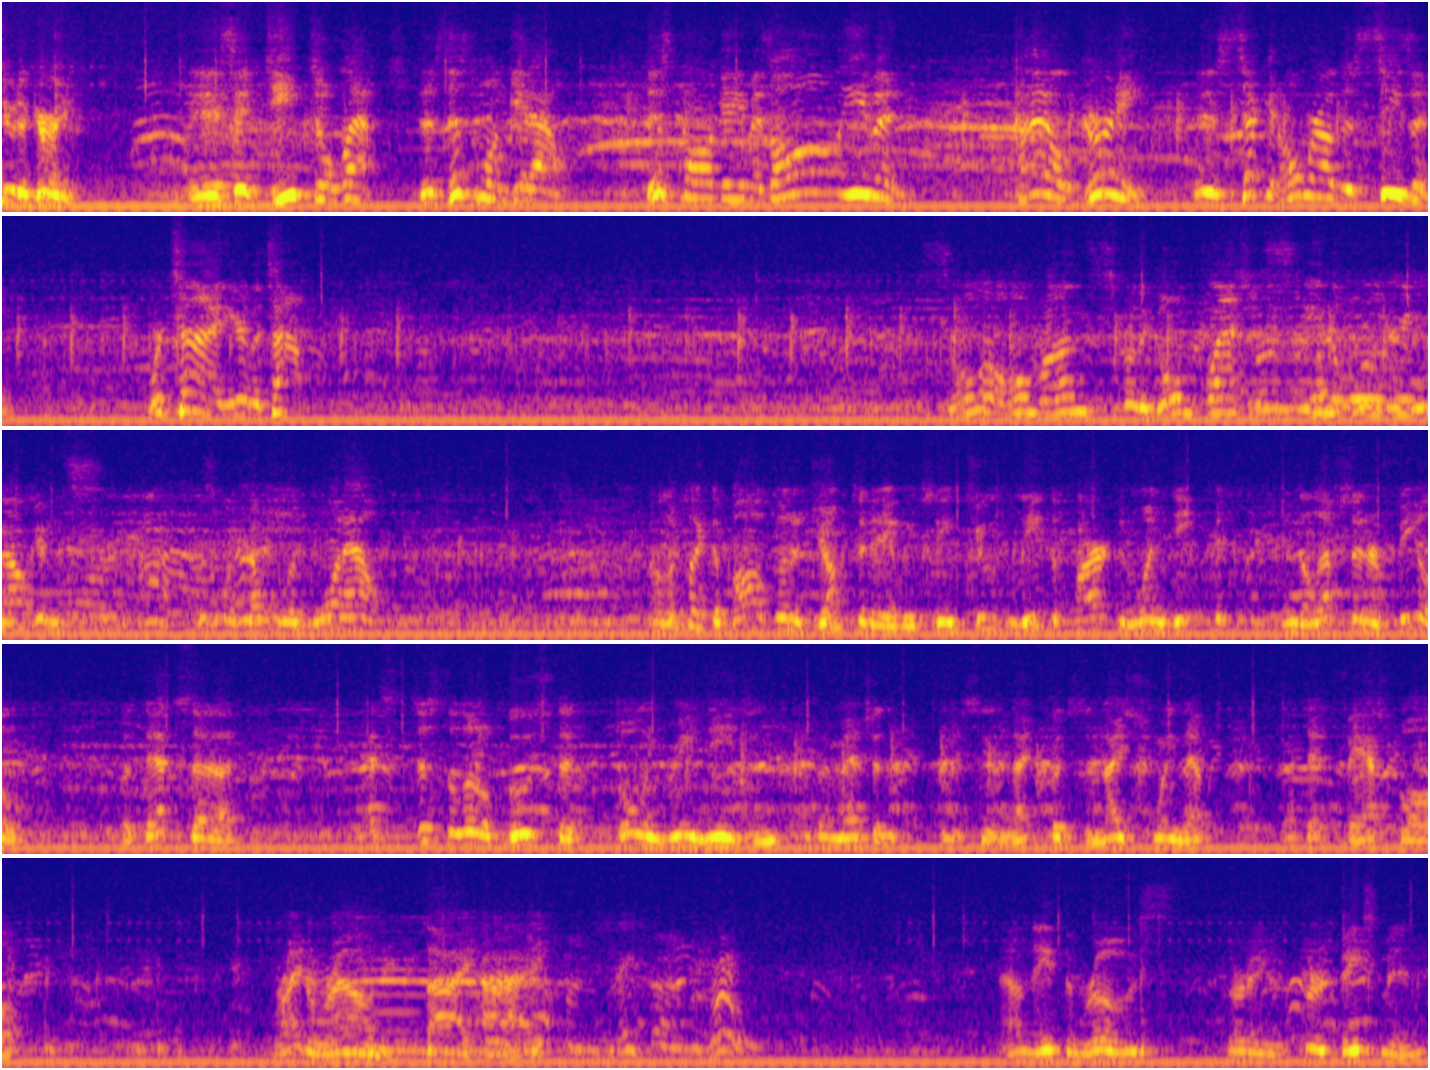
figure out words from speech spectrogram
2 to Gurney. Is it deep to left? Does this one get out? This ball game is all even. Kyle Gurney, his second homer of the season. We're tied here in the top. Solo home runs for the Golden Flashes and the Bowling Green Falcons. This one comes with one out. Well, it looks like the ball's going to jump today. We've seen two leave the park and one deep hit into left center field. But that's uh, that's just a little boost that Bowling Green needs. And as I mentioned, you see nice, puts a nice swing that got that fastball right around thigh high. Now Nathan Rose, starting third baseman,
